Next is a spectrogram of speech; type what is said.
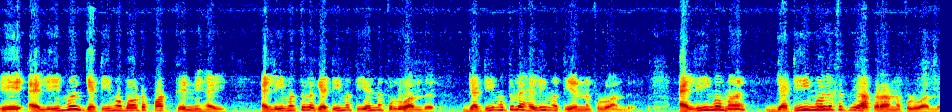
ඒ ඇලීම ගැටීම බවට පත් වෙන්නේ ඇයි? ඇලීම තුළ ගැටීම තියෙන්න පුළුවන්ද? ගැටීම තුළ හැලීම තියෙන්න පුළුවන්ද? ඇලීමම ගැටීම ලෙස ක්‍රියා කරන්න පුළුවන්ද?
